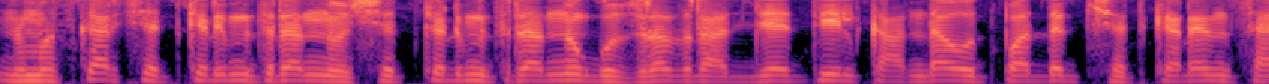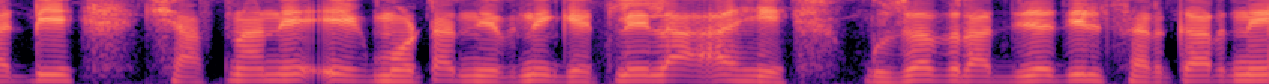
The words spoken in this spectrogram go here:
नमस्कार शेतकरी मित्रांनो. शेतकरी मित्रांनो गुजरात राज्यातील कांदा उत्पादक शेतकऱ्यांसाठी शासनाने एक मोठा निर्णय घेतलेला आहे. गुजरात राज्यातील सरकारने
